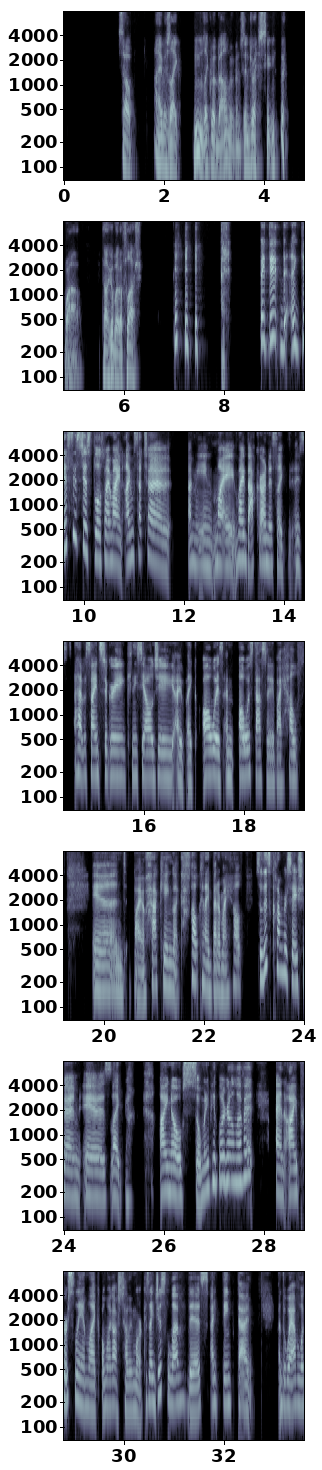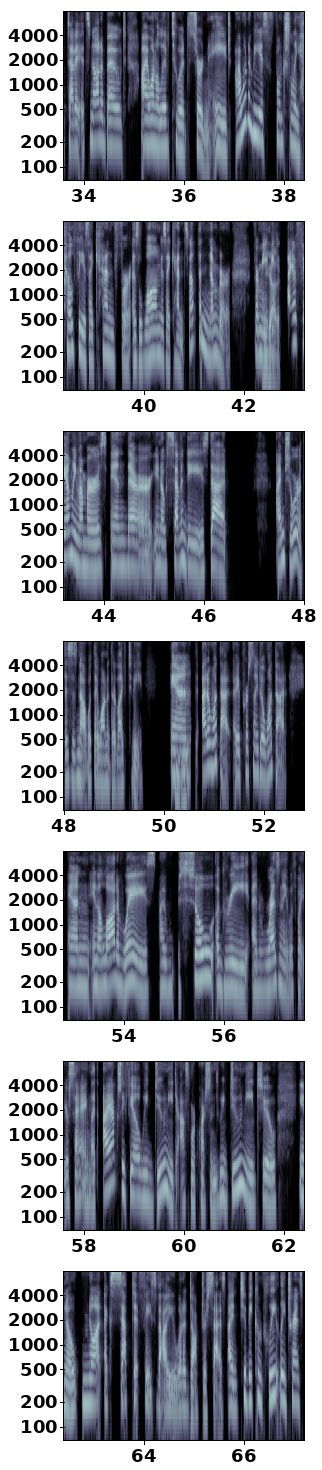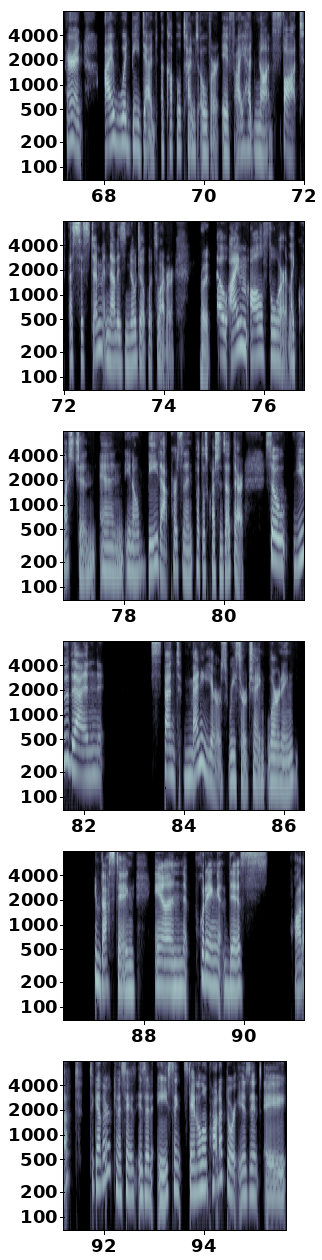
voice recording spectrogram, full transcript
So I was like, hmm, liquid bowel movements, interesting. wow. Talk about a flush. but th- th- like this is just blows my mind. I'm such a I mean, my my background is like I have a science degree, kinesiology. I like always I'm always fascinated by health and biohacking. Like, how can I better my health? So this conversation is like, I know so many people are gonna love it. And I personally am like, oh my gosh, tell me more. Cause I just love this. I think that the way I've looked at it, it's not about I want to live to a certain age. I want to be as functionally healthy as I can for as long as I can. It's not the number for me. I have family members in their, you know, 70s that I'm sure this is not what they wanted their life to be. Mm-hmm. And mm-hmm. I don't want that. I personally don't want that. And in a lot of ways, I so agree and resonate with what you're saying. Like, I actually feel we do need to ask more questions. We do need to, you know, not accept at face value what a doctor says. And to be completely transparent, I would be dead a couple times over if I had not mm. fought a system. And that is no joke whatsoever Right. So I'm all for like question and, you know, be that person and put those questions out there. So you then spent many years researching, learning, investing, and putting this product together. Can I say, is it a standalone product or is it a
